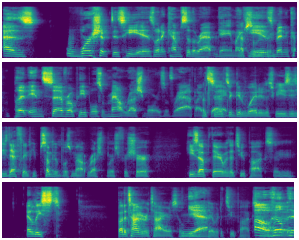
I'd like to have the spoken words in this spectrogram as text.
as worshipped as he is when it comes to the rap game. Like he has been put in several people's Mount Rushmores of rap. I'd That's, say. that's a good way to describe. He's, he's definitely peop- some people's Mount Rushmores for sure. He's up there with the Tupacs, and at least by the time he retires, he'll be Yeah. up there with the Tupacs. Oh, he'll uh,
